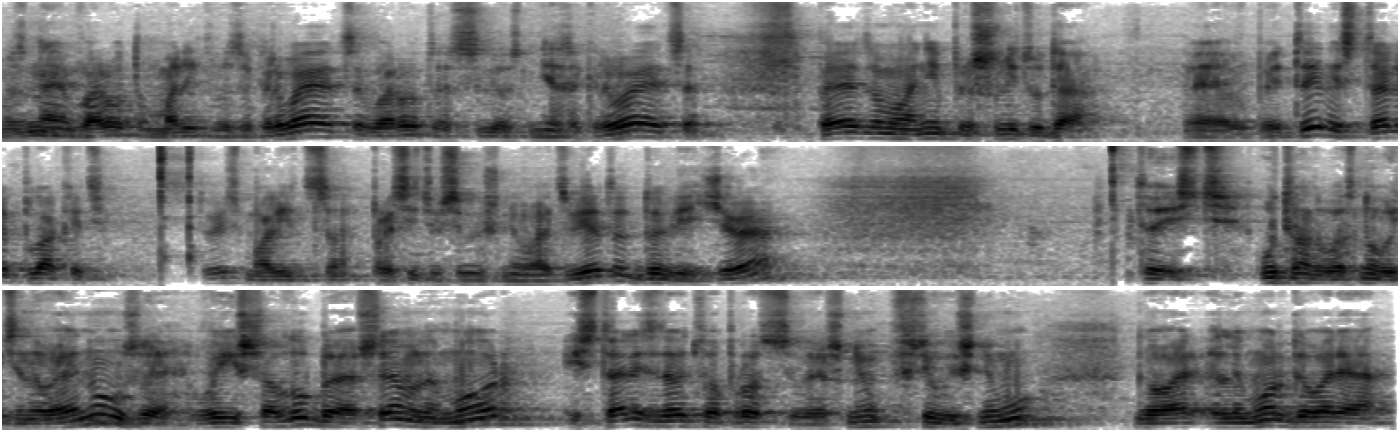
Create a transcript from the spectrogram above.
мы знаем, ворота молитвы закрываются, ворота слез не закрываются, поэтому они пришли туда, э, в Бейтель, и стали плакать, то есть молиться, просить у Всевышнего ответа до вечера. То есть утром надо было снова идти на войну уже, вы Ишалубы Ашем Лемор, и стали задавать вопрос Всевышнему, Всевышнему Лемор говоря,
